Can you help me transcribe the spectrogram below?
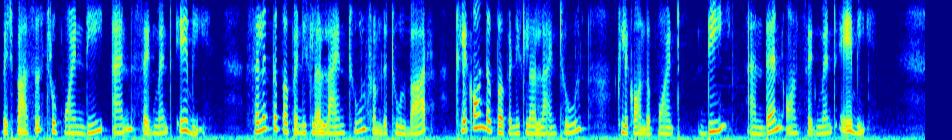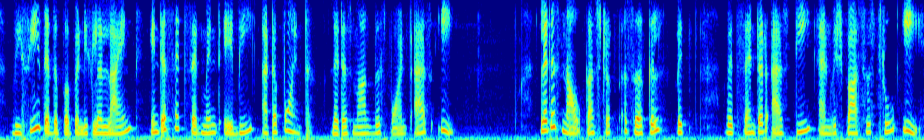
which passes through point D and segment AB. Select the perpendicular line tool from the toolbar. Click on the perpendicular line tool. Click on the point D and then on segment AB. We see that the perpendicular line intersects segment AB at a point. Let us mark this point as E. Let us now construct a circle with, with center as D and which passes through E.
